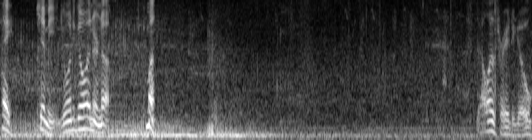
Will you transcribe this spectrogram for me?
Hey, Jimmy, you want to go in or not? Come on. Stella's ready to go.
